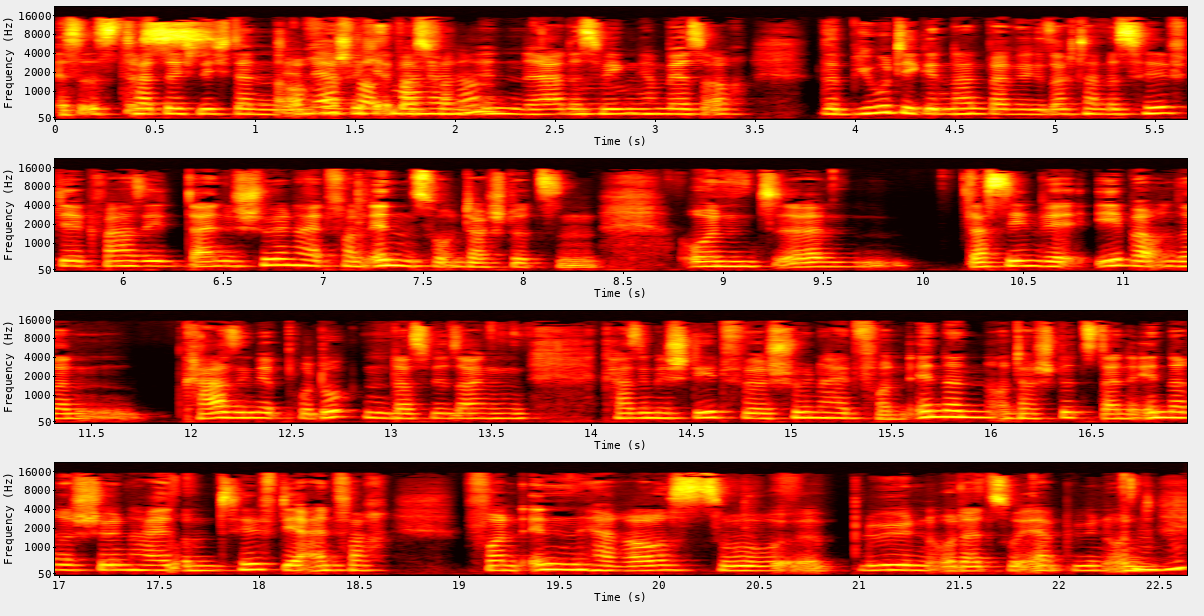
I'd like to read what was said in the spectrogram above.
es ist tatsächlich dann auch häufig etwas von ne? innen. Ja, deswegen mhm. haben wir es auch The Beauty genannt, weil wir gesagt haben, es hilft dir quasi deine Schönheit von innen zu unterstützen. Und ähm, das sehen wir eh bei unseren Casimir-Produkten, dass wir sagen, Casimir steht für Schönheit von innen, unterstützt deine innere Schönheit und hilft dir einfach von innen heraus zu äh, blühen oder zu erblühen. Und mhm.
